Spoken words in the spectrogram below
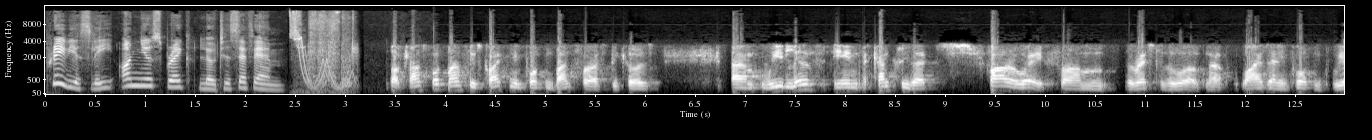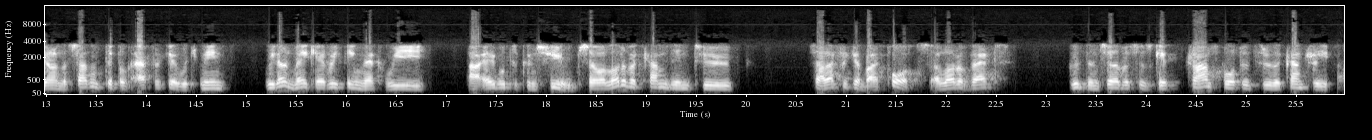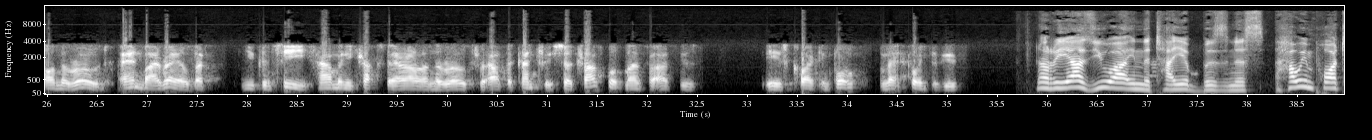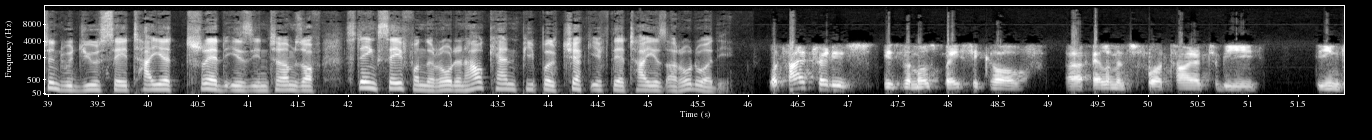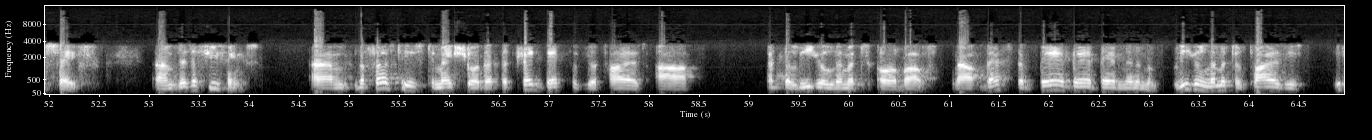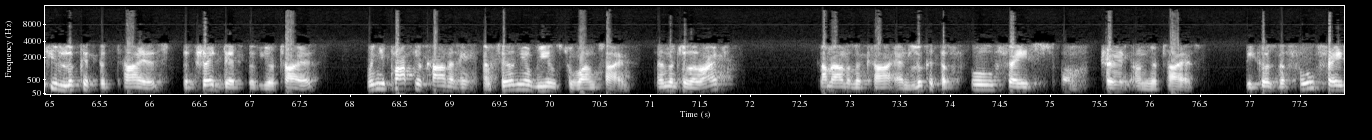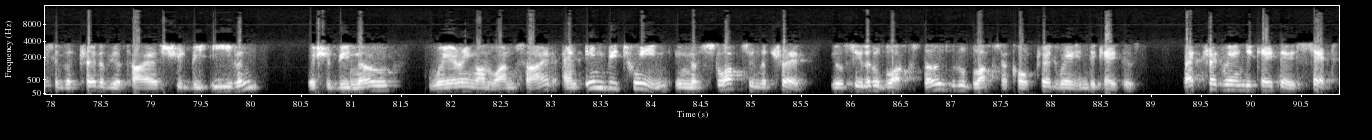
Previously on Newsbreak, Lotus FM. Well, Transport Month is quite an important month for us because um, we live in a country that's far away from the rest of the world. Now, why is that important? We are on the southern tip of Africa, which means we don't make everything that we are able to consume. So a lot of it comes into South Africa by ports. A lot of that goods and services get transported through the country on the road and by rail, but you can see how many trucks there are on the road throughout the country. So transport month for us is is quite important from that point of view. Now, Riaz, you are in the tire business. How important would you say tire tread is in terms of staying safe on the road, and how can people check if their tires are roadworthy? Well, tire tread is is the most basic of uh, elements for a tire to be deemed safe. Um, there's a few things. Um, the first is to make sure that the tread depth of your tires are at the legal limit or above. Now, that's the bare, bare, bare minimum. Legal limit of tires is if you look at the tires, the tread depth of your tires, when you park your car the turn your wheels to one side, turn them to the right, come out of the car and look at the full face of tread on your tires. Because the full face of the tread of your tires should be even. There should be no wearing on one side, and in between, in the slots in the tread, you'll see little blocks. Those little blocks are called tread wear indicators. That tread wear indicator is set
